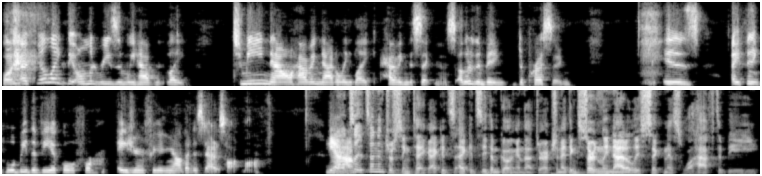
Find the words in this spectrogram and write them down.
Like, I feel like the only reason we have like to me now having Natalie like having the sickness, other than being depressing, is I think will be the vehicle for Adrien figuring out that his dad is Hawkmoth. yeah, it's, it's an interesting take. I could I could see them going in that direction. I think certainly Natalie's sickness will have to be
